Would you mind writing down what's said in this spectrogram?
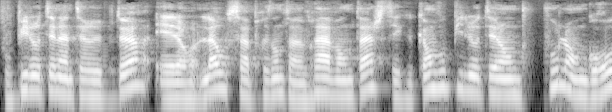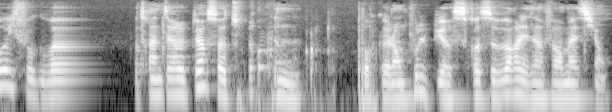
vous pilotez l'interrupteur. Et alors là où ça présente un vrai avantage, c'est que quand vous pilotez l'ampoule, en gros, il faut que votre interrupteur soit toujours pour que l'ampoule puisse recevoir les informations.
